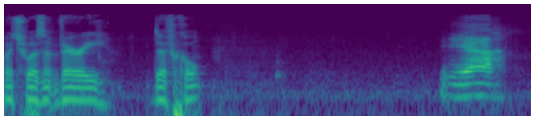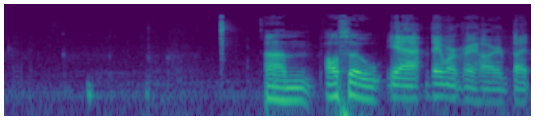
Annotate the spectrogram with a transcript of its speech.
Which wasn't very difficult. Yeah, Um, also, Yeah, they weren't very hard, but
